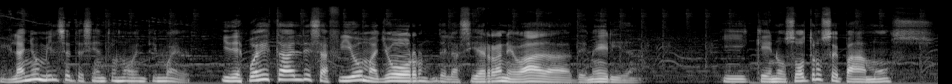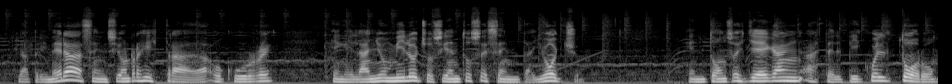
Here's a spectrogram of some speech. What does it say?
en el año 1799. Y después está el desafío mayor de la Sierra Nevada de Mérida. Y que nosotros sepamos, la primera ascensión registrada ocurre en el año 1868. Entonces llegan hasta el pico El Toro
